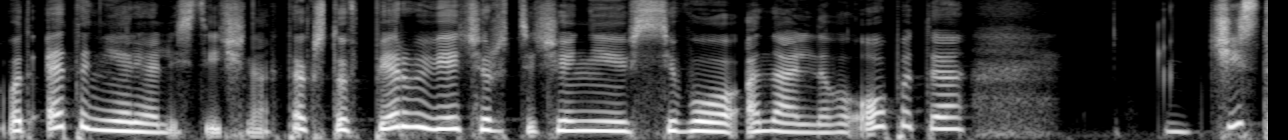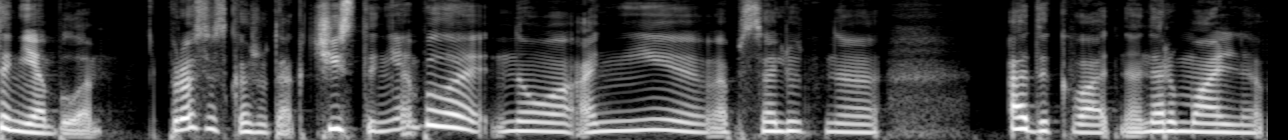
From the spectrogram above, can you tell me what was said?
вот это нереалистично. Так что в первый вечер в течение всего анального опыта чисто не было. Просто скажу так, чисто не было, но они абсолютно адекватно, нормально,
